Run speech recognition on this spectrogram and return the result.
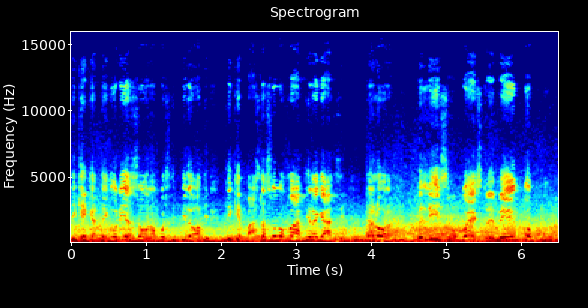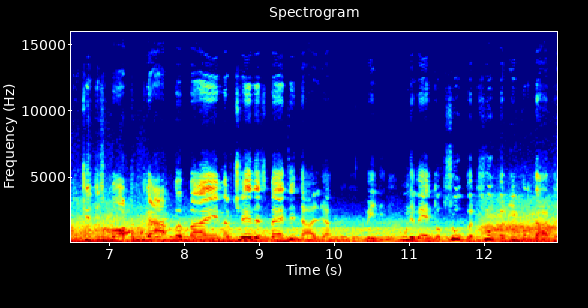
di che categoria sono questi piloti, di che pasta sono fatti ragazzi. E allora, bellissimo questo evento, GT Sport Cup by Mercedes-Benz Italia, quindi un evento super super importante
